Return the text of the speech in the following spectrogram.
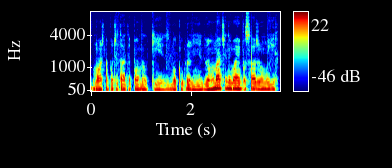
можна почитати помилки з боку управління двигуна, чи немає по сажевому їх,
